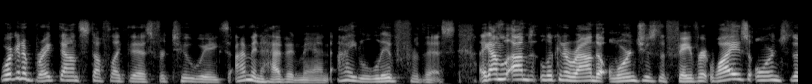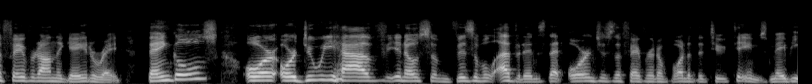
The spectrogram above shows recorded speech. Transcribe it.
we're gonna break down stuff like this for two weeks. I'm in heaven, man. I live for this. Like I'm, I'm looking around. The orange is the favorite. Why is orange the favorite on the Gatorade? Bengals, or or do we have you know some visible evidence that orange is the favorite of one of the two teams? Maybe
